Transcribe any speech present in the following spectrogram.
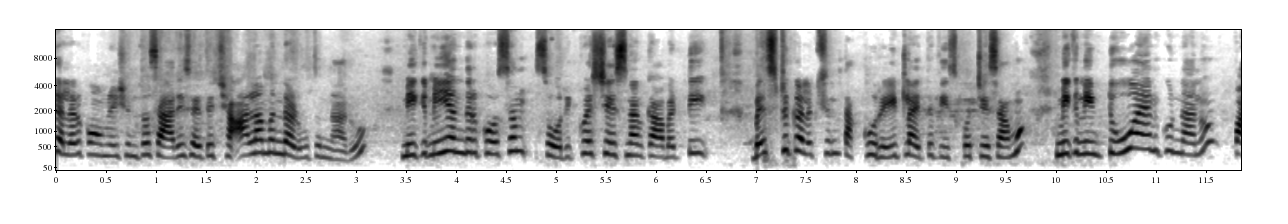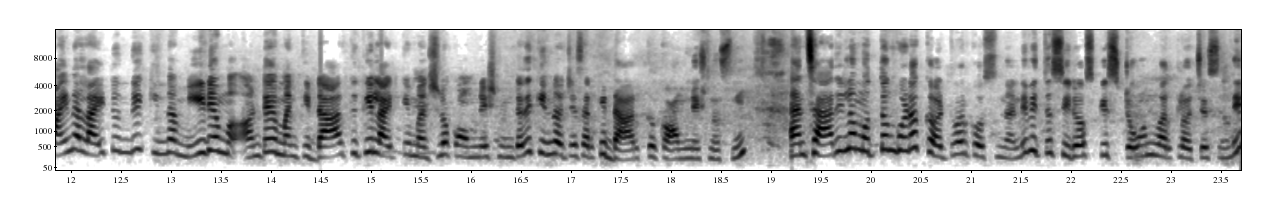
కలర్ కాంబినేషన్తో శారీస్ అయితే చాలామంది అడుగుతున్నారు. మీకు మీ అందరి కోసం సో రిక్వెస్ట్ చేసినారు కాబట్టి బెస్ట్ కలెక్షన్ తక్కువ రేట్లో అయితే తీసుకొచ్చేసాము. మీకు నేను టూ అనుకున్నాను. పైన లైట్ ఉంది కింద మీడియం అంటే మనకి డార్క్కి లైట్కి మధ్యలో కాంబినేషన్ ఉంటుంది. కింద వచ్చేసరికి డార్క్ కాంబినేషన్ వస్తుంది. అండ్ శారీలో మొత్తం కూడా కట్ వర్క్ వస్తుందండి విత్ సిరోస్కి స్టోన్ వర్క్లో వచ్చేసింది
